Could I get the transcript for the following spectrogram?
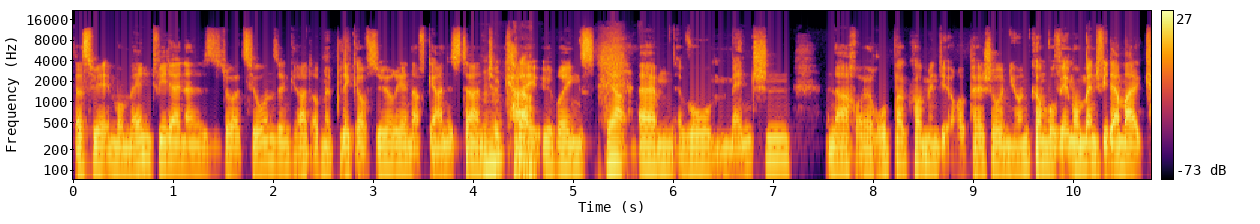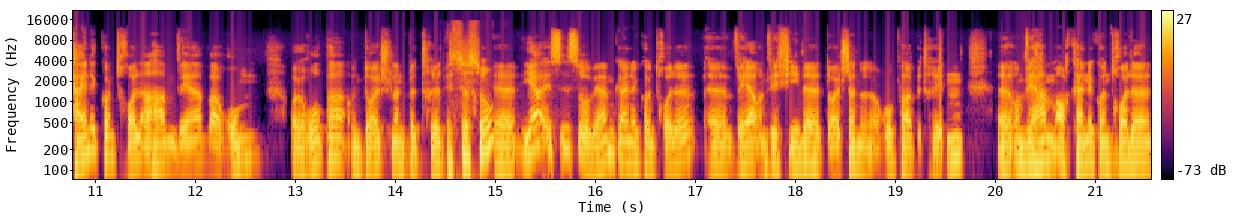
dass wir im Moment wieder in einer Situation sind, gerade auch mit Blick auf Syrien, Afghanistan, mhm, Türkei klar. übrigens, ähm, wo Menschen nach Europa kommen, in die Europäische Union kommen, wo wir im Moment wieder mal keine Kontrolle haben, wer warum Europa und Deutschland betritt. Ist das so? Äh, ja, es ist so. Wir haben keine Kontrolle, äh, wer und wie viele Deutschland und Europa betreten. Äh, und wir haben auch keine Kontrolle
